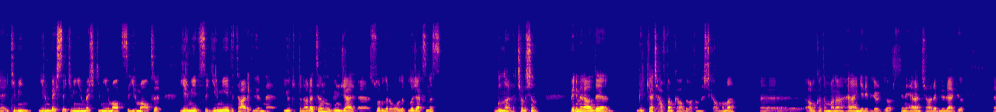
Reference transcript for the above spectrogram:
e, 2025 ise 2025, 2026 ise 26, 27 ise 27 tarihlerine YouTube'dan aratın. Güncel e, soruları orada bulacaksınız. Bunlarla çalışın. Benim herhalde birkaç haftam kaldı vatandaşlık almama. Ee, avukatım bana her an gelebilir diyor. Seni her an çağırabilirler diyor. Ee,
